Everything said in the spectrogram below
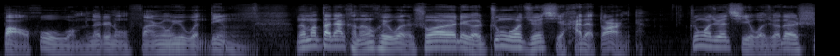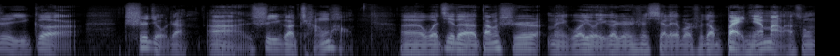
保护我们的这种繁荣与稳定。那么大家可能会问说，这个中国崛起还得多少年？中国崛起，我觉得是一个持久战啊，是一个长跑。呃，我记得当时美国有一个人是写了一本书叫《百年马拉松》。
